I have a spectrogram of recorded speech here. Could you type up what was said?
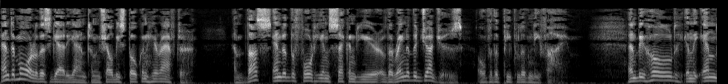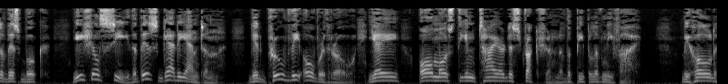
And more of this Gadianton shall be spoken hereafter. And thus ended the forty and second year of the reign of the judges over the people of Nephi. And behold, in the end of this book, ye shall see that this Gadianton did prove the overthrow, yea, almost the entire destruction of the people of Nephi. Behold,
